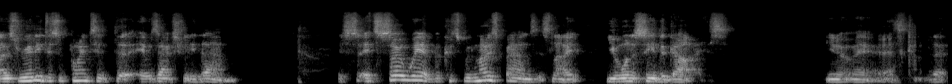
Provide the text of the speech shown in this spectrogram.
I was really disappointed that it was actually them. It's it's so weird because with most bands, it's like you want to see the guys. You know what I mean? That's kind of that,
